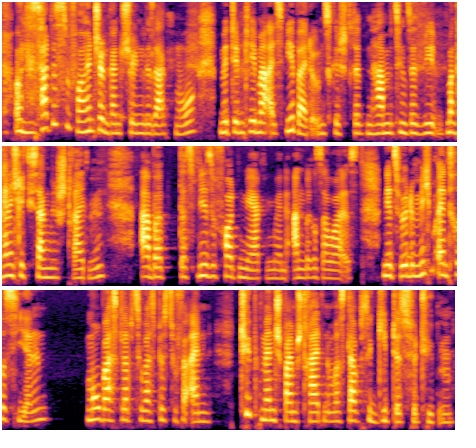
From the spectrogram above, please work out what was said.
Und das hattest du vorhin schon ganz schön gesagt, Mo, mit dem Thema, als wir beide uns gestritten haben, beziehungsweise wir, man kann nicht richtig sagen, wir streiten, aber dass wir sofort merken, wenn der andere sauer ist. Und jetzt würde mich mal interessieren, Mo, was glaubst du, was bist du für ein Typ Mensch beim Streiten und was glaubst du, gibt es für Typen?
